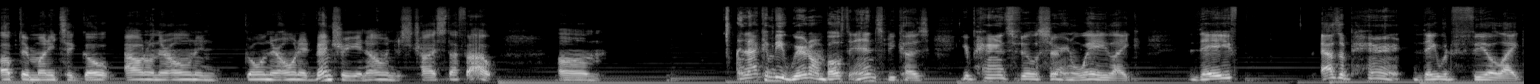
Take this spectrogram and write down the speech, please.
up their money to go out on their own and go on their own adventure, you know, and just try stuff out. Um, and that can be weird on both ends because your parents feel a certain way, like they, as a parent, they would feel like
